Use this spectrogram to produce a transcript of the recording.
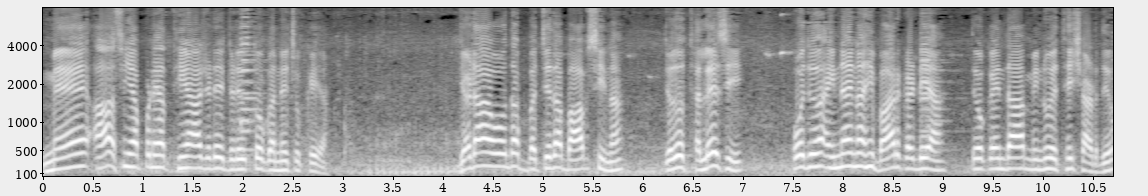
ਮੈਂ ਆ ਅਸੀਂ ਆਪਣੇ ਹੱਥੀਂ ਆ ਜਿਹੜੇ ਜਿਹੜੇ ਉੱਤੋਂ ਗੰਨੇ ਚੁੱਕੇ ਆ। ਜਿਹੜਾ ਉਹਦਾ ਬੱਚੇ ਦਾ ਬਾਪ ਸੀ ਨਾ ਜਦੋਂ ਥੱਲੇ ਸੀ ਉਹ ਜਦੋਂ ਇੰਨਾ ਇੰਨਾ ਹੀ ਬਾਹਰ ਕੱਢਿਆ ਤੇ ਉਹ ਕਹਿੰਦਾ ਮੈਨੂੰ ਇੱਥੇ ਛੱਡ ਦਿਓ।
